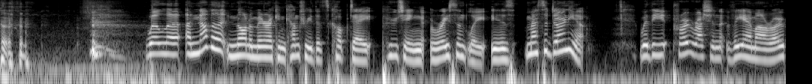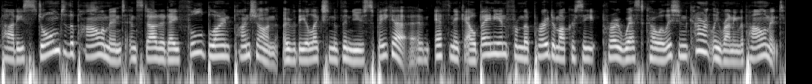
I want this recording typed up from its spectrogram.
Well, uh, another non American country that's copped a pooting recently is Macedonia, where the pro Russian VMRO party stormed the parliament and started a full blown punch on over the election of the new speaker, an ethnic Albanian from the pro democracy, pro West coalition currently running the parliament.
